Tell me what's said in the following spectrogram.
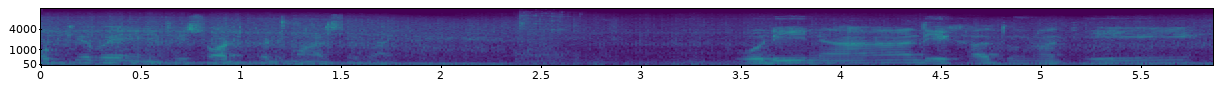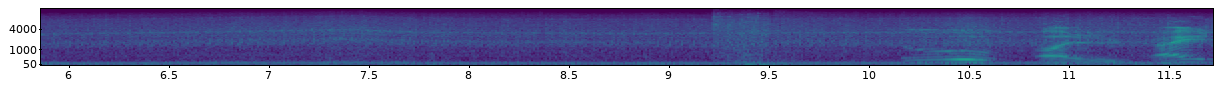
ઓકે ભાઈ, અહીંથી શોર્ટકટ મારશે ભાઈ. ઓડી ના દેખાતું નથી. ઓલ રાઈટ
